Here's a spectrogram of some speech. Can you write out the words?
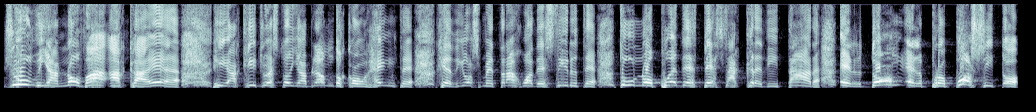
lluvia no va a caer. Y aquí yo estoy hablando con gente que Dios me trajo a decirte, tú no puedes desacreditar el don, el propósito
